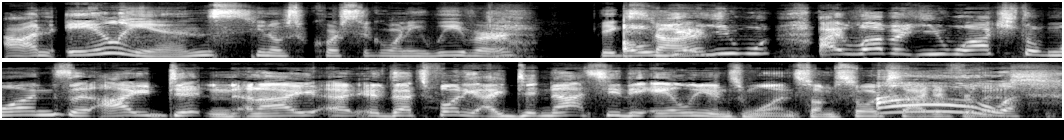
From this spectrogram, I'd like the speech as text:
on Aliens. You know, of course, Sigourney Weaver, big Oh star. yeah, you. I love it. You watched the ones that I didn't, and I. Uh, that's funny. I did not see the aliens one, so I'm so excited for this.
